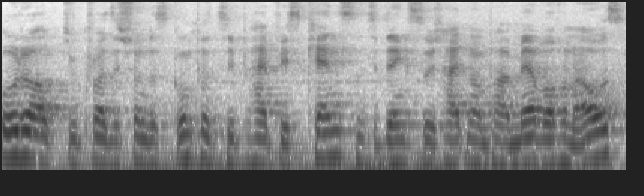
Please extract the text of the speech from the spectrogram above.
Oder ob du quasi schon das Grundprinzip halbwegs kennst und du denkst, so, ich halte noch ein paar mehr Wochen aus,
